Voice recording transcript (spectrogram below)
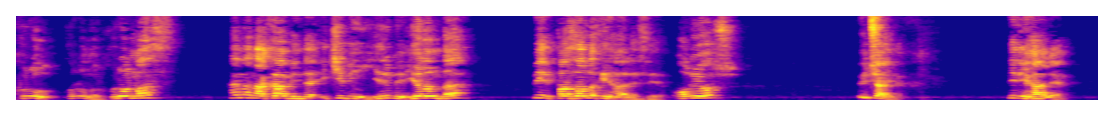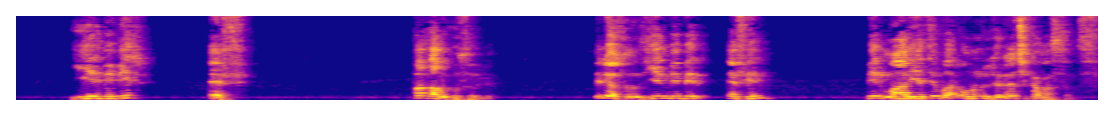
kurul, kurulur kurulmaz hemen akabinde 2020 yılında bir pazarlık ihalesi oluyor. 3 aylık bir ihale. 21 F. Pazarlık usulü. Biliyorsunuz 21 F'in bir maliyeti var. Onun üzerine çıkamazsınız.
